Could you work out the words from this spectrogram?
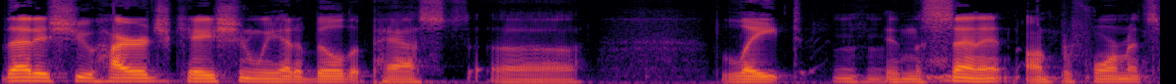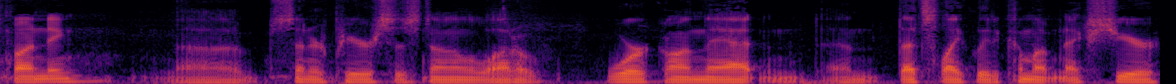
that issue, higher education, we had a bill that passed uh, late mm-hmm. in the Senate on performance funding. Uh, Senator Pearce has done a lot of work on that, and, and that's likely to come up next year.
